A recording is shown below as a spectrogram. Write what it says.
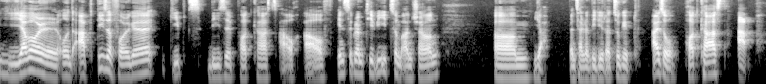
Jawohl, und ab dieser Folge gibt's diese Podcasts auch auf Instagram TV zum Anschauen. Ähm, ja, wenn es halt ein Video dazu gibt. Also, Podcast ab.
